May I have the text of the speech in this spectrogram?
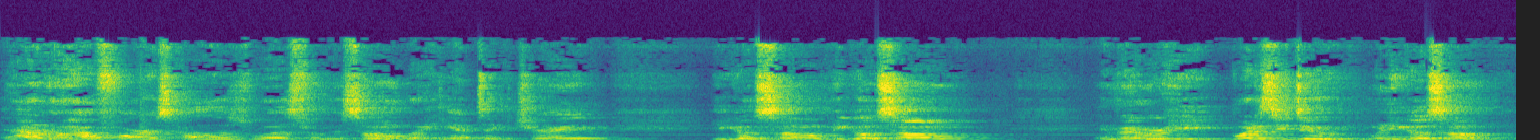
And I don't know how far his college was from his home, but he had to take a train. He goes home. He goes home. And remember, he what does he do when he goes home?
